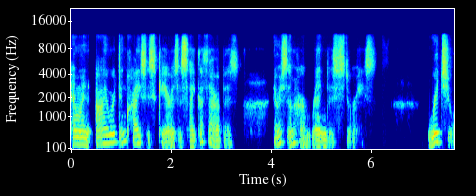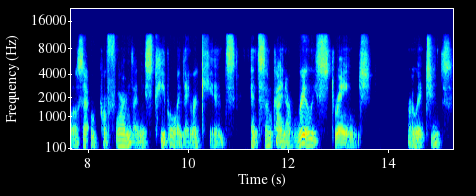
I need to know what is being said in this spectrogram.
And when I worked in crisis care as a psychotherapist, there were some horrendous stories, rituals that were performed on these people when they were kids in some kind of really strange religions.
